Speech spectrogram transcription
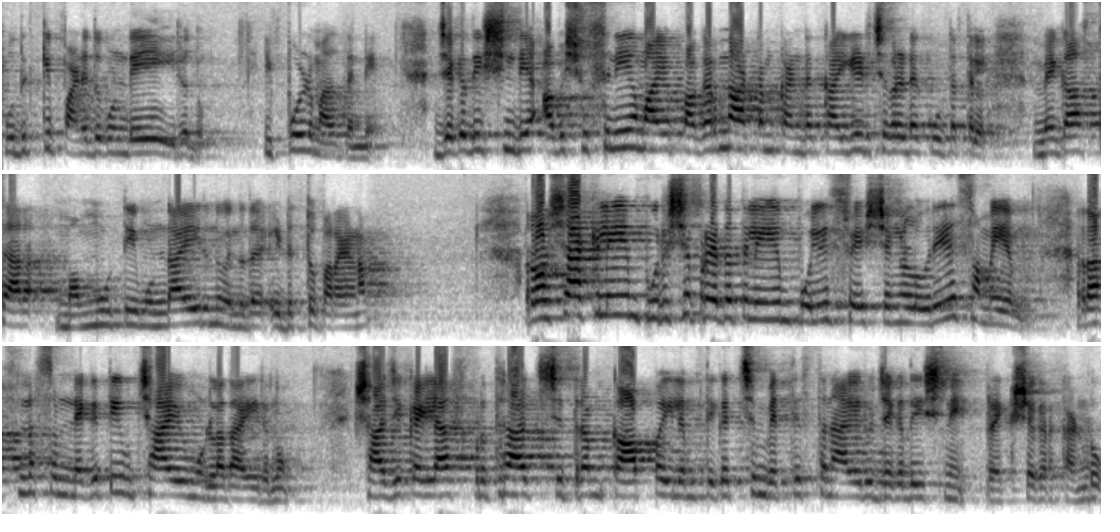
പുതുക്കി പണിതുകൊണ്ടേയിരുന്നു. ഇപ്പോഴും അത് തന്നെ. ജഗദീഷിന്റെ അവിശ്വസനീയമായ പകർന്നാട്ടം കണ്ട കൈയടിച്ചവരുടെ കൂട്ടത്തിൽ മെഗാസ്റ്റാർ മമ്മൂട്ടിയും ഉണ്ടായിരുന്നു എന്നത് എടുത്തു പറയണം. റോഷാക്കിലെയും പുരുഷപ്രേതത്തിലെയും പോലീസ് വേഷങ്ങൾ ഒരേ സമയം റഫ്നസും നെഗറ്റീവ് ഛായയും ഉള്ളതായിരുന്നു ഷാജി കൈലാസ് പൃഥ്വിരാജ് ചിത്രം കാപ്പയിലും തികച്ചും വ്യത്യസ്തനായൊരു ജഗദീഷിനെ പ്രേക്ഷകർ കണ്ടു.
